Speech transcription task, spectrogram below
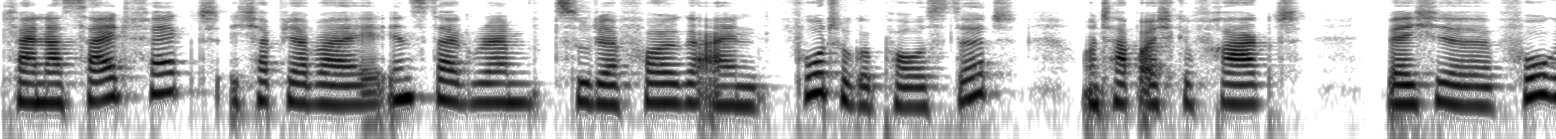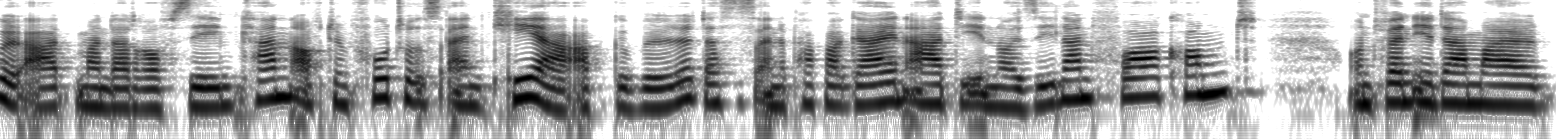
Kleiner Side-Fact, ich habe ja bei Instagram zu der Folge ein Foto gepostet und habe euch gefragt, welche Vogelart man darauf sehen kann. Auf dem Foto ist ein Kea abgebildet. Das ist eine Papageienart, die in Neuseeland vorkommt. Und wenn ihr da mal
